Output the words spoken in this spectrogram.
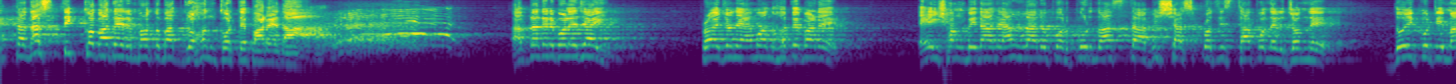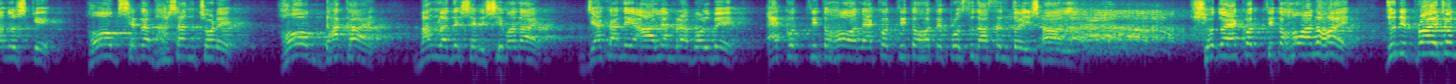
একটা নাস্তিক্যবাদের মতবাদ গ্রহণ করতে পারে না। আপনাদের বলে যাই, প্রয়োজনে এমন হতে পারে, এই সংবিধানে আল্লাহর উপর পূর্ণ আস্থা, বিশ্বাস, প্রতিস্থাপনের জন্য দুই কোটি মানুষকে হোক সেটা ভাষান চড়ে হোক ঢাকায় বাংলাদেশের সীমানায় যেখানে আলেমরা বলবে, একত্রিত হন, একত্রিত হতে প্রস্তুত আছেন তো ইনশাআল্লাহ। শুধু একত্রিত হওয়া নয়, যদি প্রয়োজন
